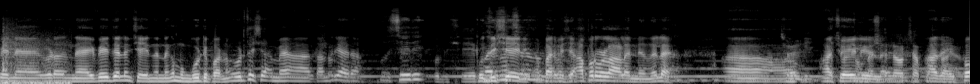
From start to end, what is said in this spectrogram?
പിന്നെ ഇവിടെ നൈവേദ്യം ചെയ്യുന്നുണ്ടെങ്കിൽ മുൻകൂട്ടി പറഞ്ഞു ഇവിടുത്തെ തന്ത്രി ആരാ? ശരി പുതുശ്ശേരി. പുതുശ്ശേരി പരമശ്ശേരി അപ്പുറമുള്ള ആൾ തന്നെയാണ് അല്ലേ? ആ, അപ്പുറത്താ. അതെ ഇപ്പൊ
